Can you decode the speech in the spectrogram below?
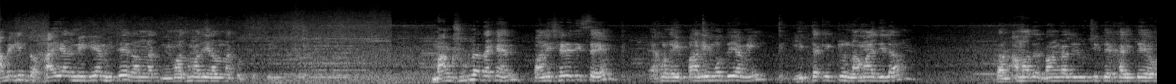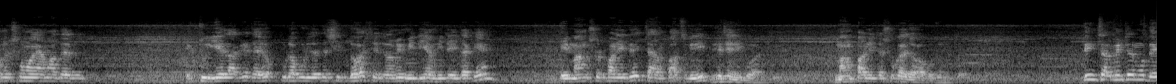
আমি কিন্তু হাই আর মিডিয়াম হিটে রান্না, মাঝামাঝি রান্না করতেছি। মাংসগুলো দেখেন, পানি ছেড়ে দিছে। এখন এই পানির মধ্যে আমি হিটটাকে একটু নামায় দিলাম। কারণ আমাদের বাঙালি রুচিতে খাইতে অনেক সময় আমাদের একটু ইয়ে লাগে। যাই হোক, পুরোপুরি যাতে সিদ্ধ হয় সেই জন্য আমি মিডিয়াম হিটে এটাকে এই মাংসর পানিতে চার পাঁচ মিনিট ভেজে নিব আর কি। মাং পানিটা শুকায় যাওয়া পর্যন্ত। তিন চার মিনিটের মধ্যে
